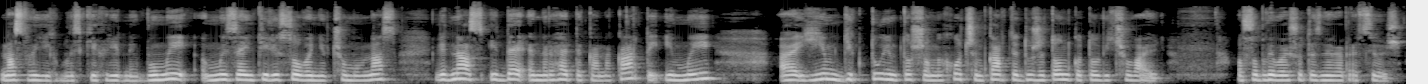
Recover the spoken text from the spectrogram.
на своїх близьких рідних? Бо ми, ми заінтересовані в чому в нас від нас іде енергетика на карти, і ми е, їм диктуємо те, що ми хочемо. Карти дуже тонко то відчувають, особливо, якщо ти з ними працюєш.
